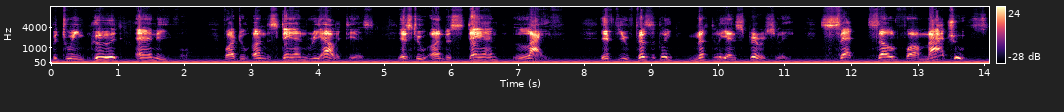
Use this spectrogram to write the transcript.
between good and evil. For to understand realities is to understand life. If you physically, mentally, and spiritually set settle for my truths,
